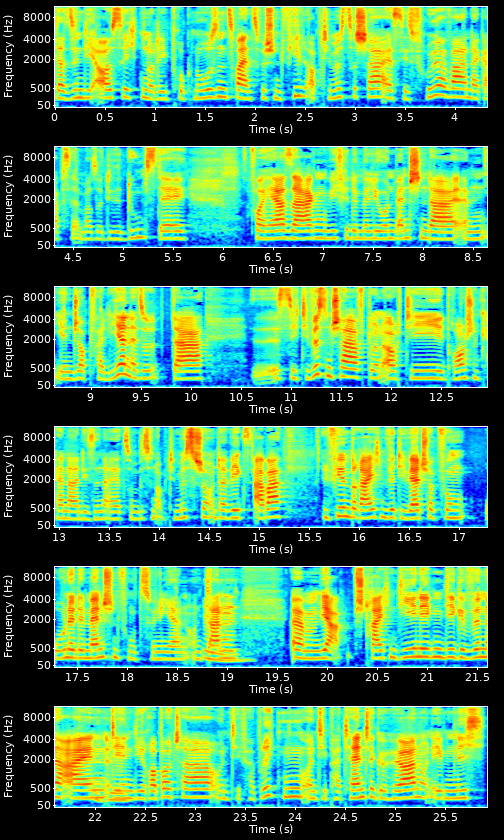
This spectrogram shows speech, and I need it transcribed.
da, sind die Aussichten oder die Prognosen zwar inzwischen viel optimistischer, als sie es früher waren. Da gab es ja immer so diese Doomsday- vorhersagen, wie viele Millionen Menschen da ähm, ihren Job verlieren. Also da ist sich die Wissenschaft und auch die Branchenkenner, die sind da jetzt so ein bisschen optimistischer unterwegs. Aber in vielen Bereichen wird die Wertschöpfung ohne den Menschen funktionieren. Und dann mhm. ähm, ja, streichen diejenigen die Gewinne ein, mhm. denen die Roboter und die Fabriken und die Patente gehören und eben nicht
